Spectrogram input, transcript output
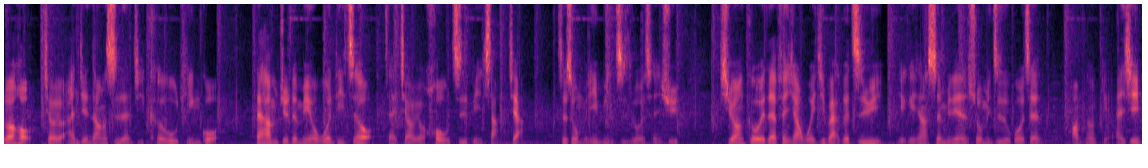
录完后交由案件当事人及客户听过，在他们觉得没有问题之后，再交由后制并上架。这是我们音频制作的程序。希望各位在分享维基百科之余，也可以向身边的人说明制作过程，好让他们可以安心。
